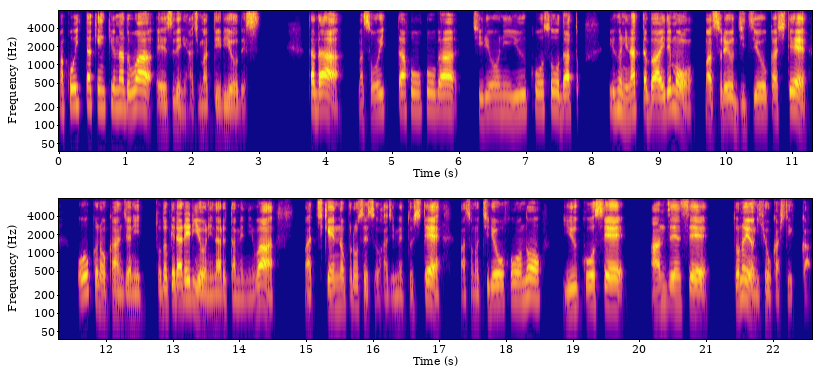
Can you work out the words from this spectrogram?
まあ、こういった研究などはえーすで、に始まっているようです。ただ、まあ、そういった方法が治療に有効そうだというふうになった場合でも、まあ、それを実用化して、多くの患者に届けられるようになるためには、まあ、治験のプロセスをはじめとして、まあ、その治療法の有効性、安全性、どのように評価していくか、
